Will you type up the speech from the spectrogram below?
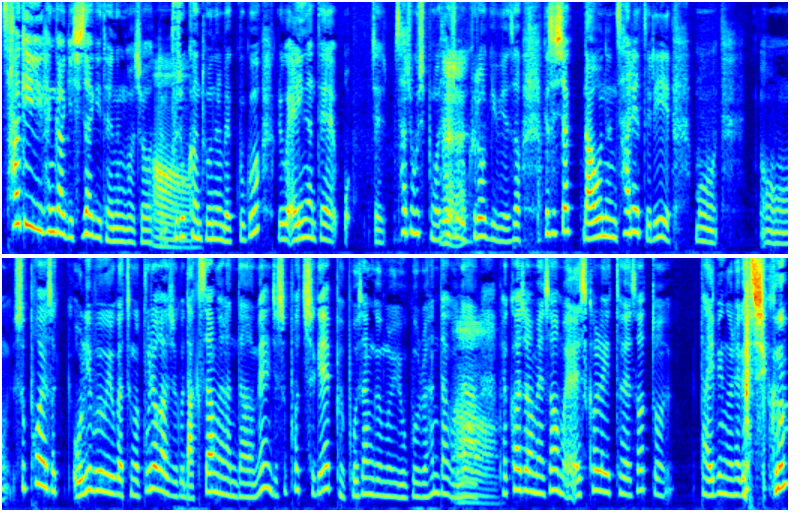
사기 행각이 시작이 되는 거죠. 또 어. 부족한 돈을 메꾸고 그리고 애인한테 어, 이제 사주고 싶은 걸 사주고 네. 그러기 위해서 그래서 시작 나오는 사례들이 뭐 어, 슈퍼에서 올리브유 같은 걸 뿌려가지고 낙상을 한 다음에 이제 슈퍼 측에 보- 보상금을 요구를 한다거나 아. 백화점에서 뭐 에스컬레이터에서 또 다이빙을 해가지고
